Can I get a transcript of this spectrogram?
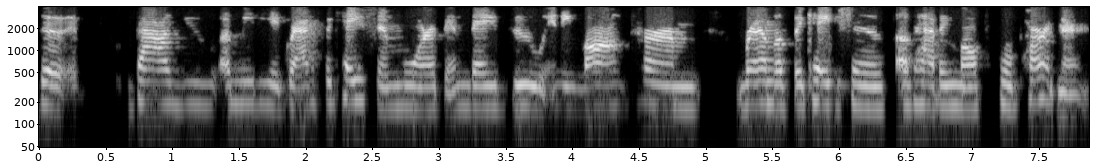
the value immediate gratification more than they do any long term ramifications of having multiple partners.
